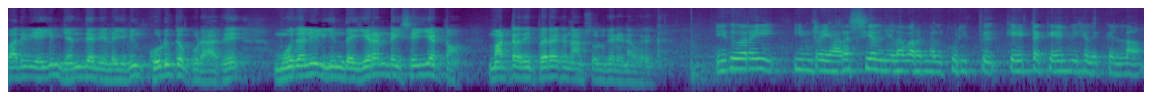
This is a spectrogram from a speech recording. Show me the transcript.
பதவியையும் எந்த நிலையிலும் கொடுக்கக்கூடாது. முதலில் இந்த இரண்டை செய்யட்டும். மற்றதை பிறகு நான் சொல்கிறேன் அவருக்கு. இதுவரை இன்றைய அரசியல் நிலவரங்கள் குறித்து கேட்ட கேள்விகளுக்கெல்லாம்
